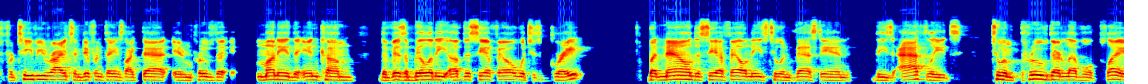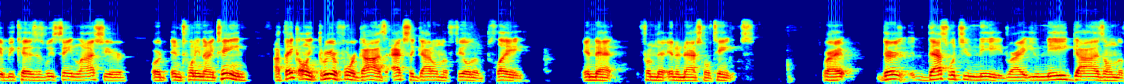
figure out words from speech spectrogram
for TV rights and different things like that. It improves the money, the income, the visibility of the CFL, which is great. But now the CFL needs to invest in these athletes to improve their level of play because as we've seen last year or in 2019 i think only three or four guys actually got on the field and played in that from their international teams right there that's what you need right you need guys on the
